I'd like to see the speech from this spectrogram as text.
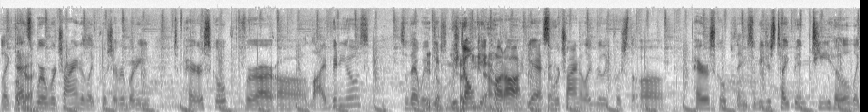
Like that's Okay. where we're trying to like push everybody to Periscope for our uh, live videos, so that way It we, we don't get down. cut off. Okay, Yeah, so we're trying to like really push the uh, Periscope thing. So if you just type in T Hill, like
